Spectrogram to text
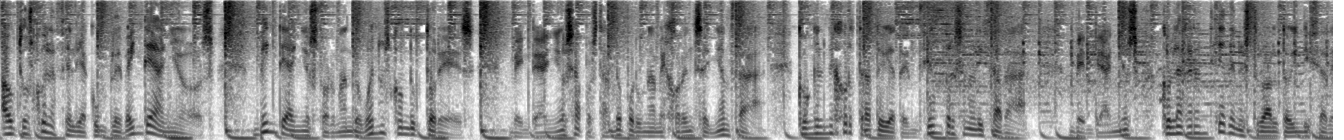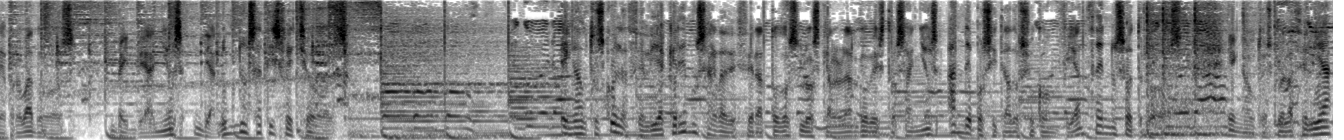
Autoescuela Celia cumple 20 años. 20 años formando buenos conductores. 20 años apostando por una mejor enseñanza, con el mejor trato y atención personalizada. 20 años con la garantía de nuestro alto índice de aprobados. 20 años de alumnos satisfechos. En Autoescuela Celia queremos agradecer a todos los que a lo largo de estos años han depositado su confianza en nosotros. En Autoescuela Celia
